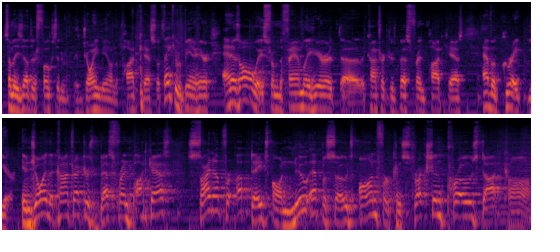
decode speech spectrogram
some of these other folks that have joined me on the podcast. So thank you for being here, and as always, from the family here at uh, the Contractor's Best Friend podcast, have a great year. Enjoying the Contractor's Best Friend podcast? Sign up for updates on new episodes on 4constructionpros.com.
